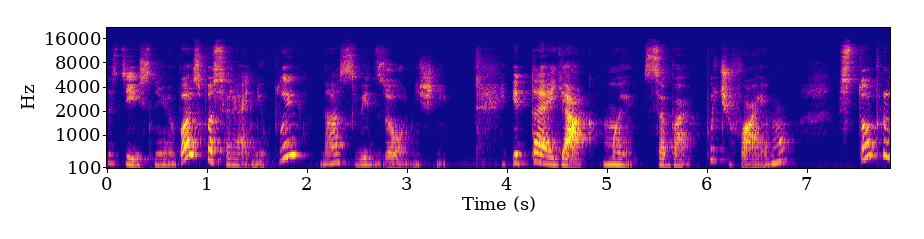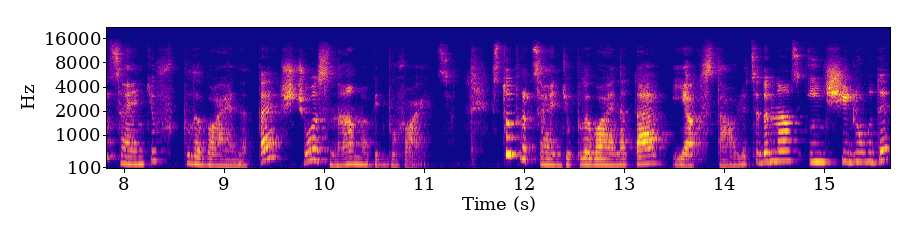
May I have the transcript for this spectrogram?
здійснює безпосередній вплив на світ зовнішній. І те, як ми себе почуваємо, 100% впливає на те, що з нами відбувається. 100% впливає на те, як ставляться до нас інші люди,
